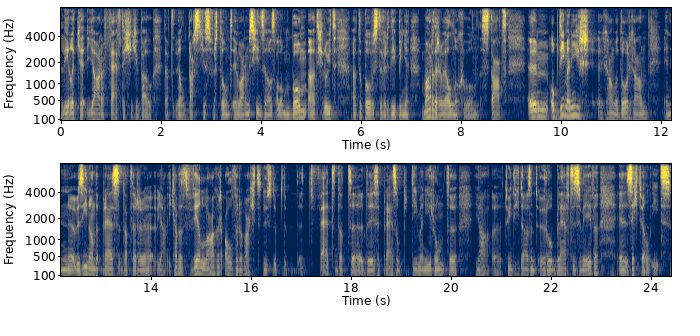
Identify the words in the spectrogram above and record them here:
lelijke jaren 50 gebouw dat wel barstjes vertoont en waar misschien zelfs al een boom uitgroeit uit de bovenste verdiepingen, maar er wel nog gewoon staat. Um, op die manier gaan we doorgaan en uh, we zien aan de prijs dat er, uh, ja, ik had het veel lager al verwacht, dus de, de, het feit dat deze prijs op die manier rond ja, 20.000 euro blijft zweven, zegt wel iets.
